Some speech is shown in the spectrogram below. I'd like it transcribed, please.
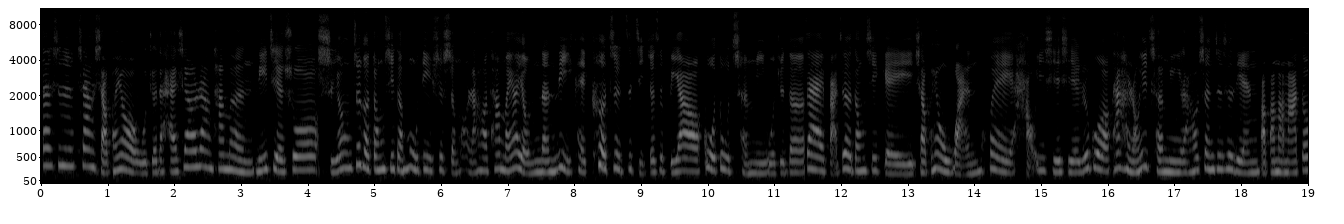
但是像小朋友，我觉得还是要让他们理解说使用这个东西的目的是什么，然后他们要有能力可以克制自己，就是不要过度沉迷。我觉得再把这个东西给小朋友玩会好一些些。如果他很容易沉迷，然后甚至是连爸爸妈妈都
